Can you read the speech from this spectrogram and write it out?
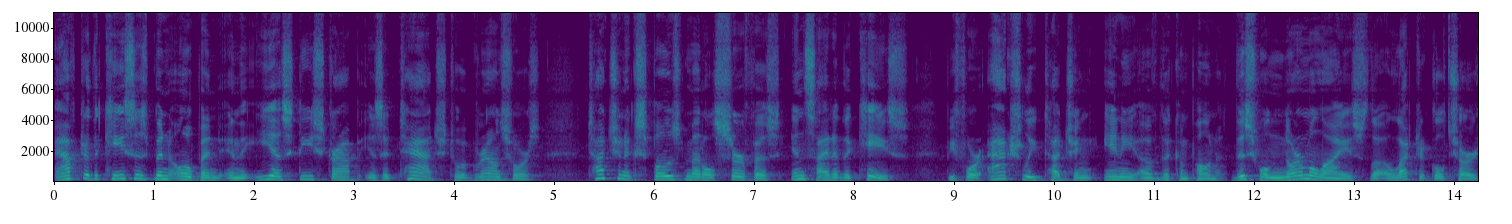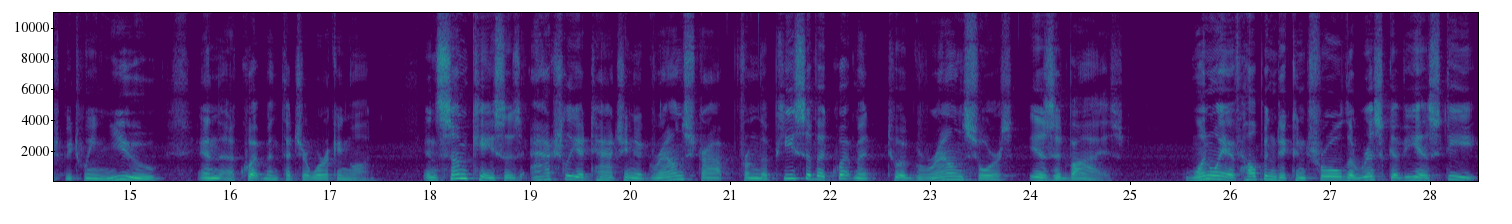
After the case has been opened and the ESD strap is attached to a ground source, touch an exposed metal surface inside of the case before actually touching any of the components. This will normalize the electrical charge between you and the equipment that you're working on. In some cases, actually attaching a ground strap from the piece of equipment to a ground source is advised. One way of helping to control the risk of ESD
